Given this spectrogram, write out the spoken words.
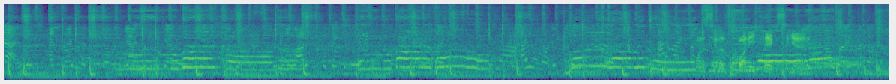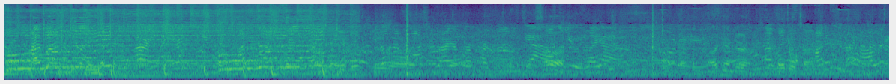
yeah, it was, and I said to them, like, yeah, it's like, yeah, a lot of people think it is. Ain't nobody home. I didn't want to say What a lovely day. I want to see those bunny kicks again. Oh apartment. Yeah. Fuck I can't do it. honestly, my like,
